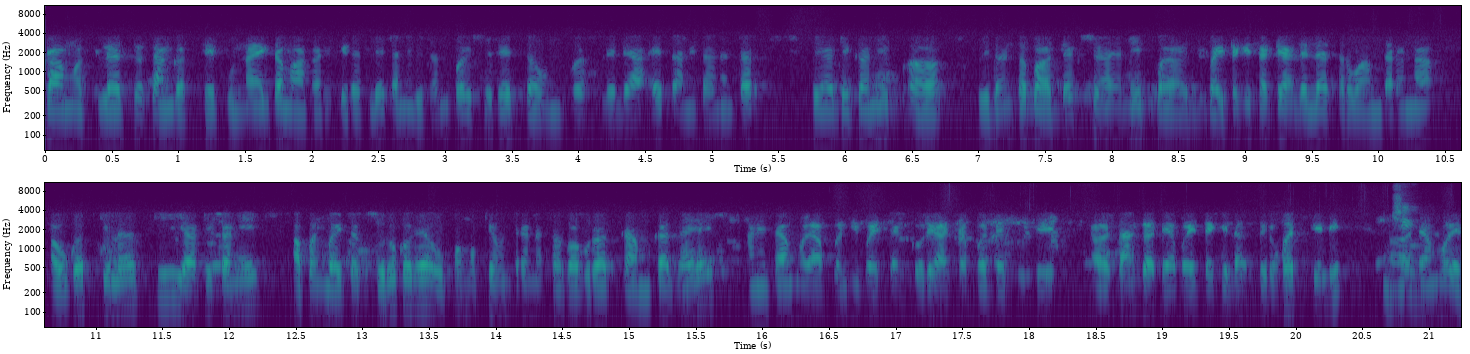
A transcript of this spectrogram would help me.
काम असल्याचं सांगत ते पुन्हा एकदा माघारी फिरतले. आणि विधान परिषदेत जाऊन बसलेले आहेत आणि त्यानंतर या ठिकाणी विधानसभा अध्यक्षांनी बैठकीसाठी आलेल्या सर्व आमदारांना अवगत केलं की या ठिकाणी आपण बैठक सुरू करूया. उपमुख्यमंत्र्यांना सभागृहात कामकाज आहे आणि त्यामुळे आपण ही बैठक करूया अशा पद्धतीचे सांगत या बैठकीला सुरुवात केली. त्यामुळे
